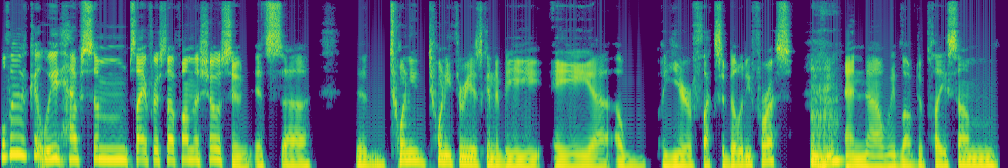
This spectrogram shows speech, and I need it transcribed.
hopefully we've got, we have some Cypher stuff on the show soon. It's uh, 2023 is going to be a, uh, a a year of flexibility for us. Mm-hmm. and uh, we'd love to play some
